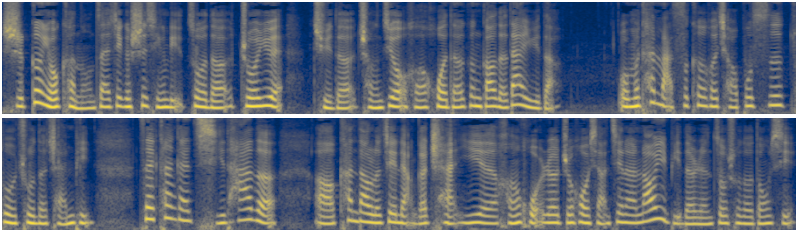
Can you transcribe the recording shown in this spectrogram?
是更有可能在这个事情里做的卓越，取得成就和获得更高的待遇的。我们看马斯克和乔布斯做出的产品，再看看其他的。啊，看到了这两个产业很火热之后，想进来捞一笔的人做出的东西，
